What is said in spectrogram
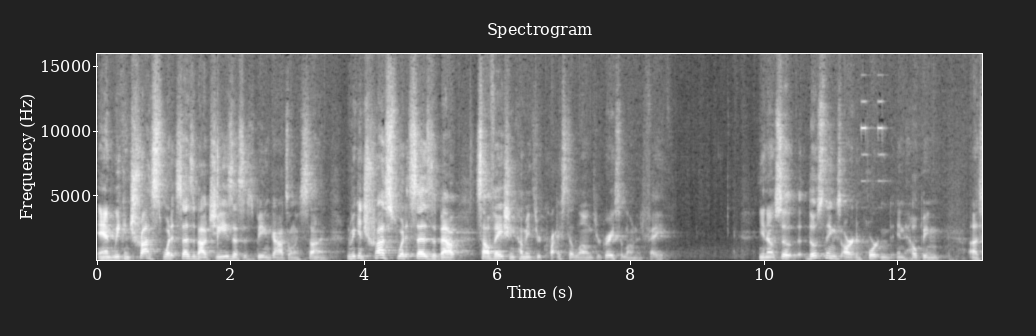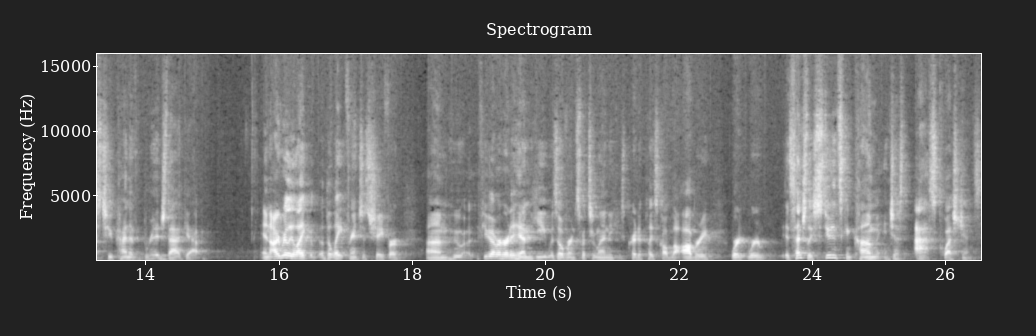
And we can trust what it says about Jesus as being God's only Son. And we can trust what it says about salvation coming through Christ alone, through grace alone, and faith. You know, so th- those things are important in helping us to kind of bridge that gap. And I really like the late Francis Schaeffer, um, who, if you've ever heard of him, he was over in Switzerland. He's created a place called La L'Abri, where, where essentially students can come and just ask questions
